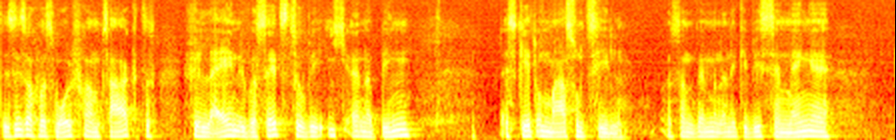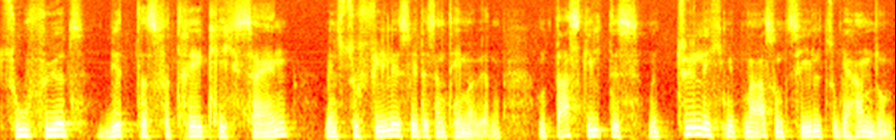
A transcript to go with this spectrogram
Das ist auch, was Wolfram sagt, für Laien übersetzt, so wie ich einer bin. Es geht um Maß und Ziel. Also wenn man eine gewisse Menge zuführt, wird das verträglich sein. Wenn es zu viel ist, wird es ein Thema werden. Und das gilt es natürlich mit Maß und Ziel zu behandeln.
